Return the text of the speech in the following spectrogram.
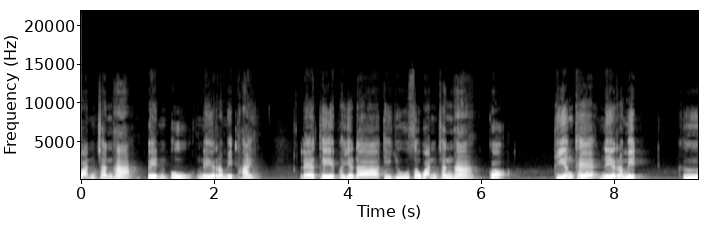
วรรค์ชั้นห้าเป็นผู้เนรมิตให้ และเทพพยดาที่อยู่สวรรค์ชั้นห้าก็เพียงแค่เนรมิตคือ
